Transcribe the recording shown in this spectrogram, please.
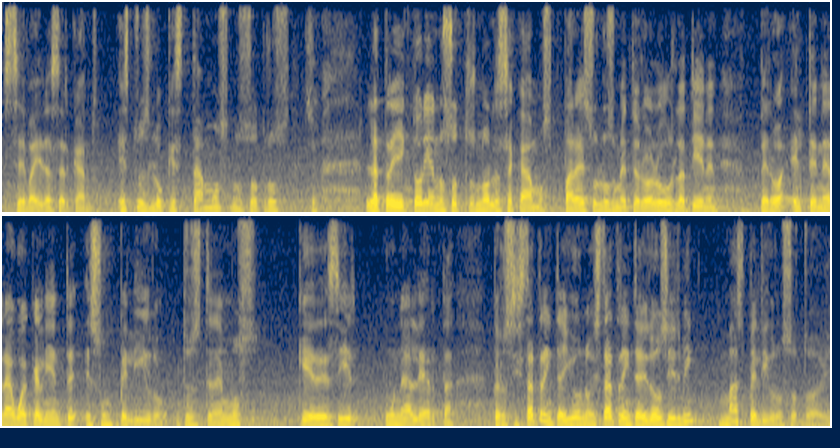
se va a ir acercando. Esto es lo que estamos nosotros... La trayectoria nosotros no la sacamos, para eso los meteorólogos la tienen, pero el tener agua caliente es un peligro. Entonces tenemos que decir una alerta. Pero si está 31, está 32 Irving, más peligroso todavía.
